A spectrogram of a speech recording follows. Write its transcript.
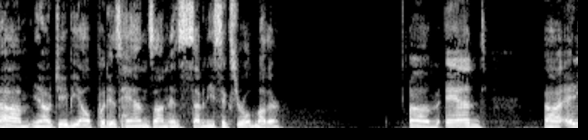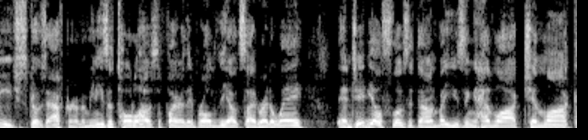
Um, you know, JBL put his hands on his seventy six year old mother, um, and uh, Eddie just goes after him. I mean, he's a total house of fire. They brawl to the outside right away and JBL slows it down by using headlock, chin lock,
